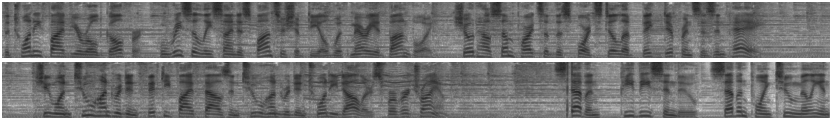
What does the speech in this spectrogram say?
the 25 year old golfer, who recently signed a sponsorship deal with Marriott Bonvoy, showed how some parts of the sport still have big differences in pay. She won $255,220 for her triumph. 7. PV Sindhu, $7.2 million.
